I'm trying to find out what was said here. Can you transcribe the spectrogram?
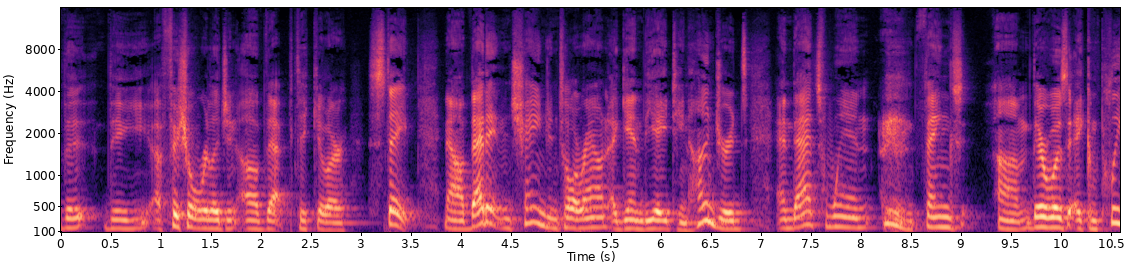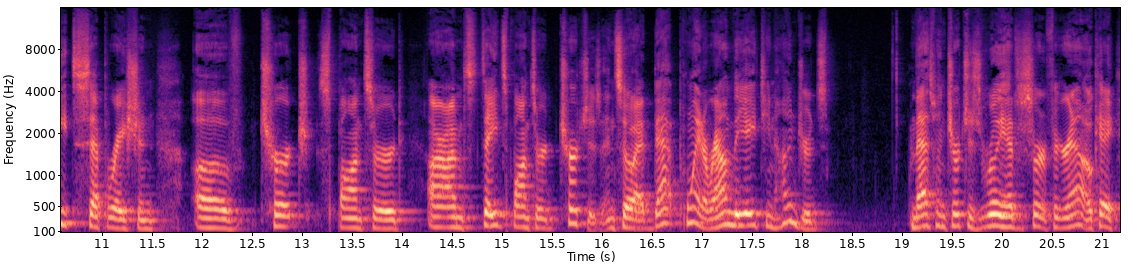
the the official religion of that particular state. Now that didn't change until around again the 1800s, and that's when things um, there was a complete separation of church sponsored or um, state sponsored churches, and so at that point around the 1800s that's when churches really had to start figuring out okay,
